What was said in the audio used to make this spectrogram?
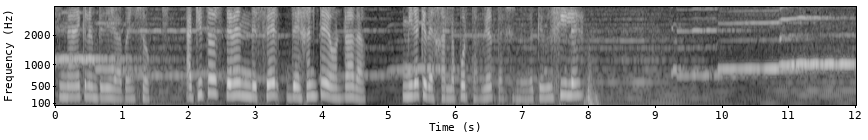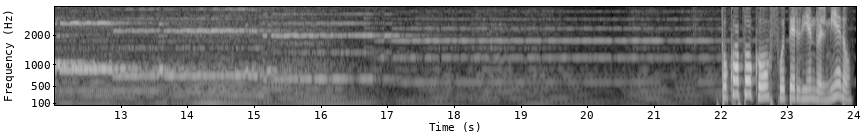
sin nadie que lo impidiera, pensó. Aquí todos deben de ser de gente honrada. Mira que dejar la puerta abierta, sino de que vigile. Poco a poco fue perdiendo el miedo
